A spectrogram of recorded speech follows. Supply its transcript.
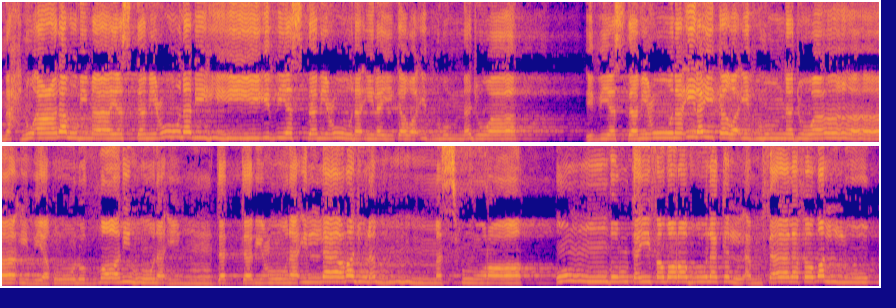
نحن أعلم بما يستمعون به إذ يستمعون إليك وإذ هم نجوى. إذ يستمعون إليك وإذ هم نجوى. إذ يقول الظالمون إن تتبعون إلا رجلا مسحورا. انظر كيف ضربوا لك الأمثال فضلوا.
